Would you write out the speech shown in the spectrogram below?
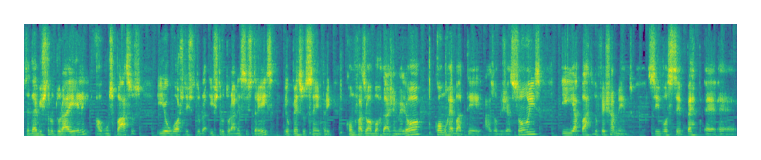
Você deve estruturar ele, alguns passos, e eu gosto de estruturar, estruturar nesses três. Eu penso sempre como fazer uma abordagem melhor, como rebater as objeções e a parte do fechamento. Se você é, é,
